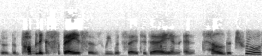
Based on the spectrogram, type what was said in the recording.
the, the public space, as we would say today, and, and tell the truth,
